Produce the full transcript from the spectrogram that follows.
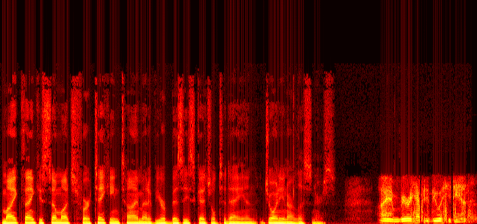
Mike, thank you so much for taking time out of your busy schedule today and joining our listeners. I am very happy to be with you, Dan.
